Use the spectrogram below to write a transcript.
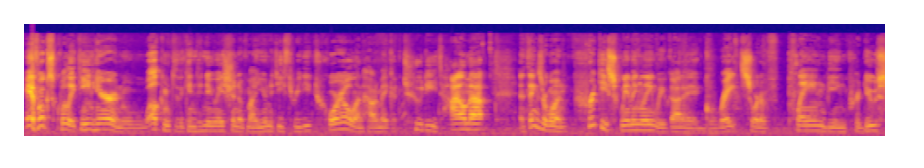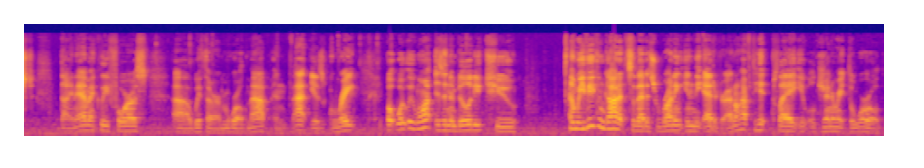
Hey folks, Quill18 here, and welcome to the continuation of my Unity 3D tutorial on how to make a 2D tile map. And things are going pretty swimmingly. We've got a great sort of plane being produced dynamically for us uh, with our world map, and that is great. But what we want is an ability to and we've even got it so that it's running in the editor. I don't have to hit play, it will generate the world.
